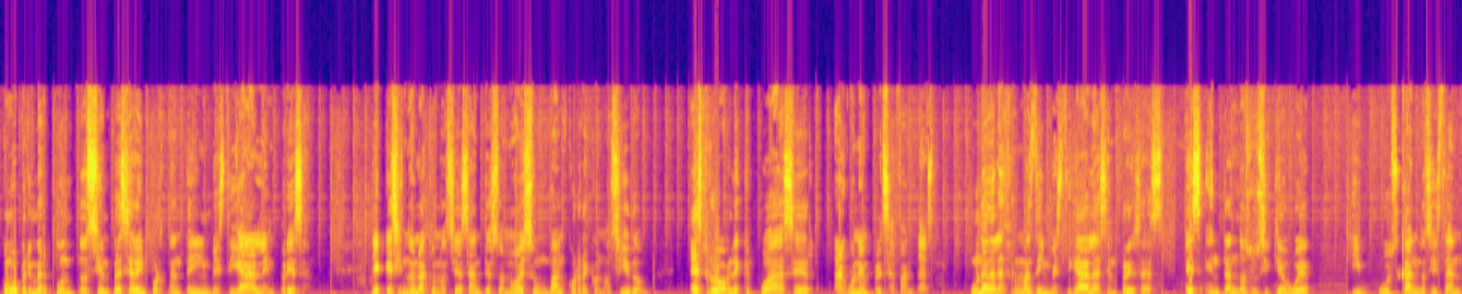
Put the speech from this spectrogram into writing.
Como primer punto siempre será importante investigar a la empresa, ya que si no la conocías antes o no es un banco reconocido, es probable que pueda ser alguna empresa fantasma. Una de las formas de investigar a las empresas es entrando a su sitio web y buscando si están...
